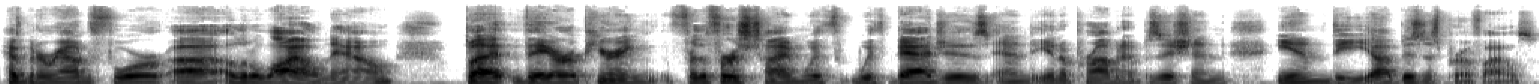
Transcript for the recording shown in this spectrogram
have been around for uh, a little while now, but they are appearing for the first time with, with badges and in a prominent position in the uh, business profiles.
